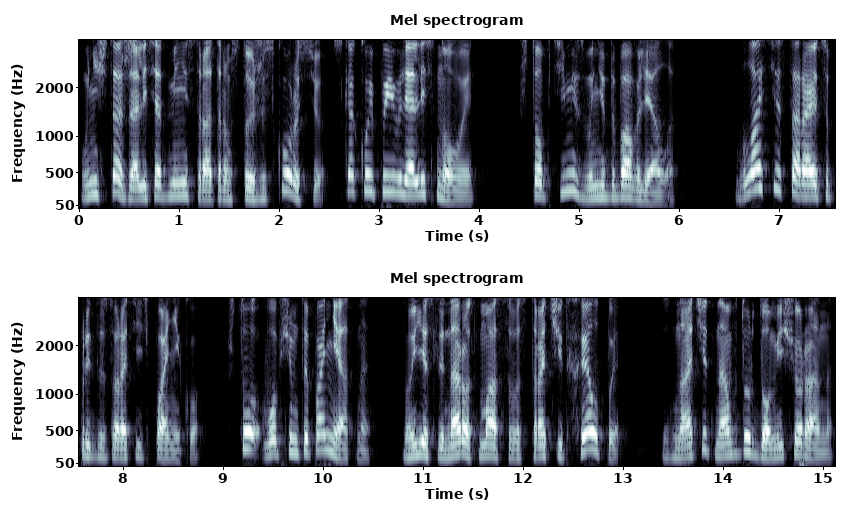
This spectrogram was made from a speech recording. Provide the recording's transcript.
уничтожались администратором с той же скоростью, с какой появлялись новые, что оптимизма не добавляло. Власти стараются предотвратить панику, что, в общем-то, понятно, но если народ массово строчит хелпы, значит нам в дурдом еще рано.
